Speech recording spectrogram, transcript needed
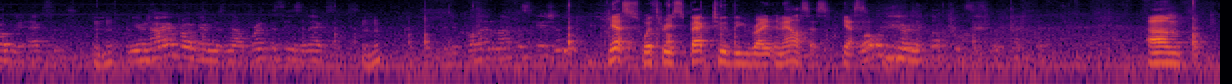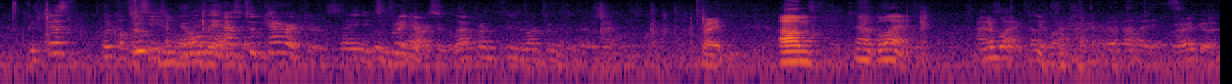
appropriate X's. Mhm. When your entire program is now parentheses and X's, Mhm. would you call that an obfuscation? Yes, with respect to the right analysis, yes. What would be your analysis? Um, It's just, Put two, you only have two characters, Not Well, three lines. characters, left parentheses and right parentheses and right. Um, And a blank. And a blank. Very good. Very good.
